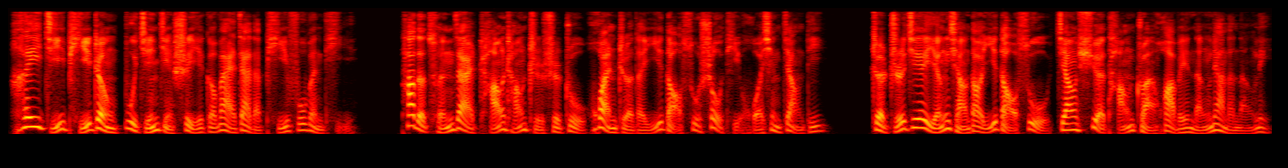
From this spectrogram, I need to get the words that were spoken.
黑棘皮症不仅仅是一个外在的皮肤问题，它的存在常常指示住患者的胰岛素受体活性降低。这直接影响到胰岛素将血糖转化为能量的能力。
